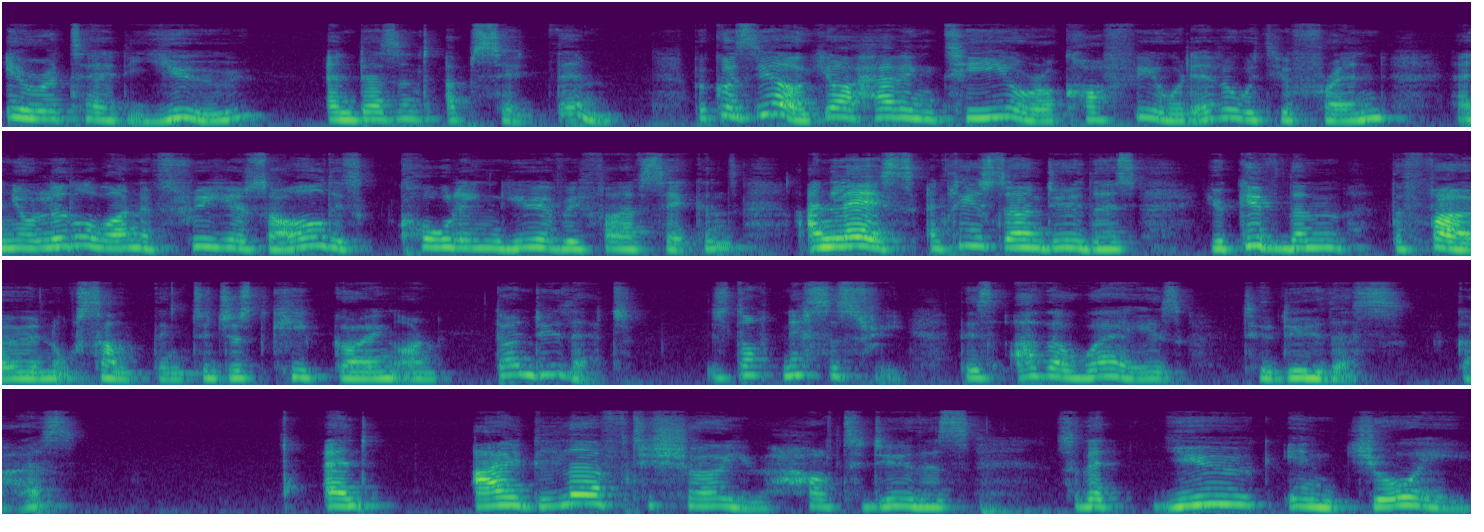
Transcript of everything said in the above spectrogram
irritate you and doesn't upset them. Because yeah, you're having tea or a coffee or whatever with your friend and your little one of three years old is calling you every five seconds, unless, and please don't do this, you give them the phone or something to just keep going on. Don't do that. It's not necessary. There's other ways to do this, guys. And I'd love to show you how to do this so that you enjoy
